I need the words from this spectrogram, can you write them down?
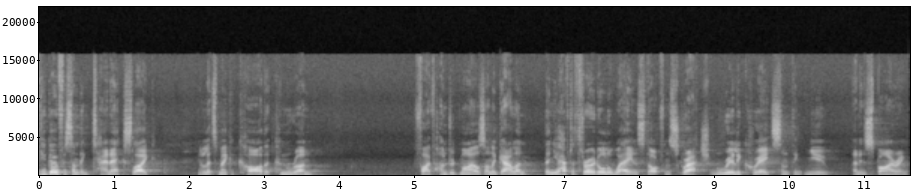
If you go for something 10x, like you know, let's make a car that can run 500 miles on a gallon, then you have to throw it all away and start from scratch and really create something new and inspiring.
